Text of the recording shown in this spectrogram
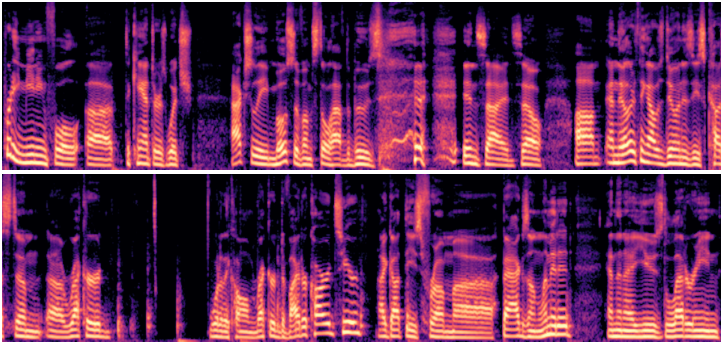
pretty meaningful uh, decanters, which actually most of them still have the booze inside. So, um, and the other thing I was doing is these custom uh, record, what do they call them? Record divider cards here. I got these from uh, Bags Unlimited, and then I used lettering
